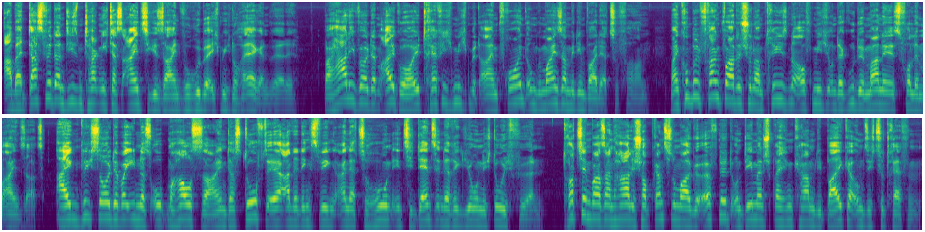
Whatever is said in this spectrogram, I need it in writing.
Aber das wird an diesem Tag nicht das einzige sein, worüber ich mich noch ärgern werde. Bei Harley World im Allgäu treffe ich mich mit einem Freund, um gemeinsam mit ihm weiterzufahren. Mein Kumpel Frank wartet schon am Tresen auf mich und der gute Manne ist voll im Einsatz. Eigentlich sollte bei ihm das Open House sein, das durfte er allerdings wegen einer zu hohen Inzidenz in der Region nicht durchführen. Trotzdem war sein Harley Shop ganz normal geöffnet und dementsprechend kamen die Biker, um sich zu treffen.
